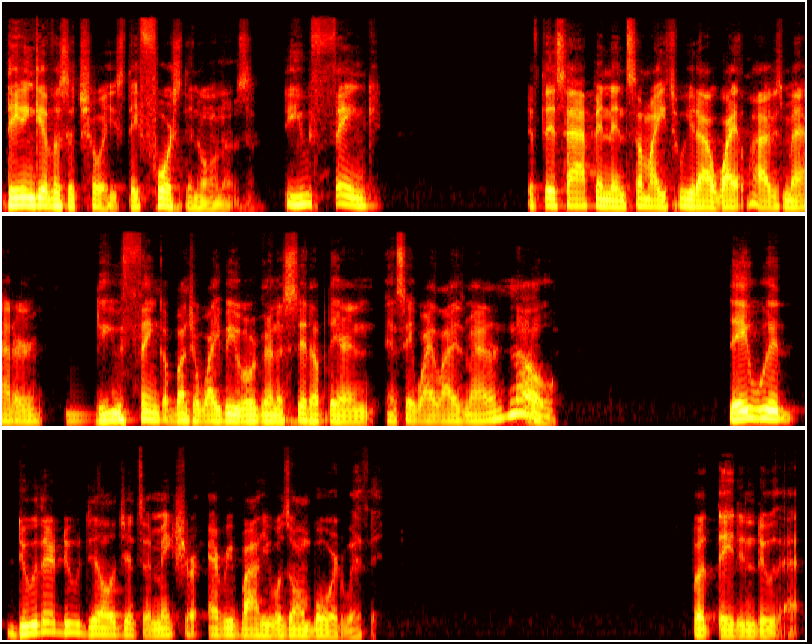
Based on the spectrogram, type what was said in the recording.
They didn't give us a choice, they forced it on us. Do you think if this happened and somebody tweet out white lives matter do you think a bunch of white people are going to sit up there and, and say white lives matter? No. They would do their due diligence and make sure everybody was on board with it. But they didn't do that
